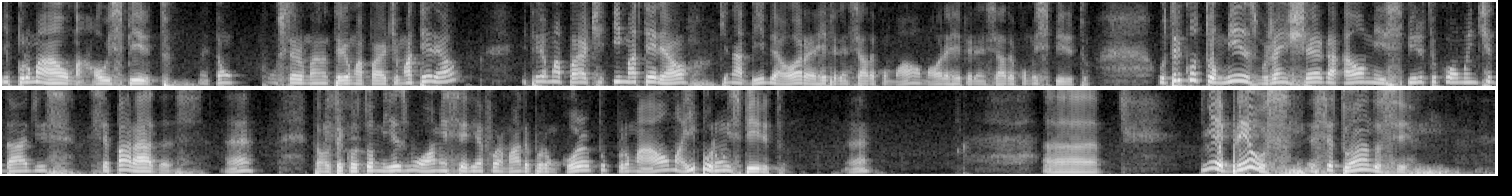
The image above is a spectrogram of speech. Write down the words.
e por uma alma ou espírito. Então, o ser humano teria uma parte material e teria uma parte imaterial, que na Bíblia, ora é referenciada como alma, ora é referenciada como espírito. O tricotomismo já enxerga alma e espírito como entidades separadas. Né? Então, no tricotomismo, o homem seria formado por um corpo, por uma alma e por um espírito. Né? Ah, em Hebreus, excetuando-se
